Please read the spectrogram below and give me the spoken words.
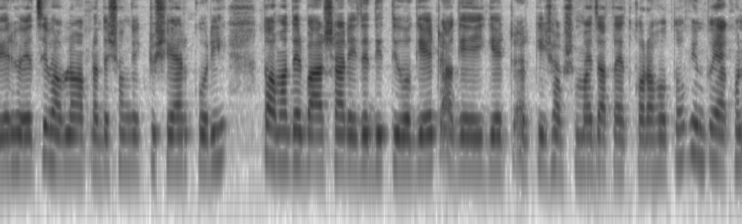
বের হয়েছি, ভাবলাম আপনাদের সঙ্গে একটু শেয়ার করি। তো আমাদের বাসার এই যে দ্বিতীয় গেট আগে এই গেট আর কি সব সময় যাতায়াত করা হতো। কিন্তু এখন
